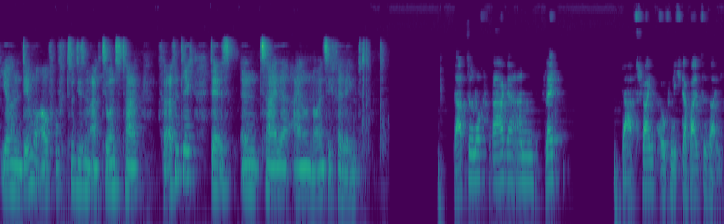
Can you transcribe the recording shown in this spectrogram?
ihren Demoaufruf zu diesem Aktionstag veröffentlicht. Der ist in Zeile 91 verlinkt. Dazu noch Frage an Fleck. Das scheint auch nicht der Fall zu sein.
